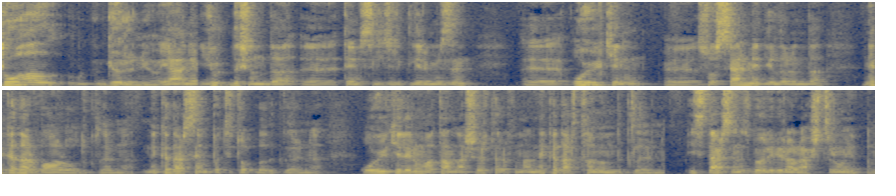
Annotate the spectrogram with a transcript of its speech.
doğal görünüyor. Yani yurt dışında e, temsilciliklerimizin e, o ülkenin e, sosyal medyalarında ne kadar var olduklarını, ne kadar sempati topladıklarını, o ülkelerin vatandaşları tarafından ne kadar tanındıklarını İsterseniz böyle bir araştırma yapın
